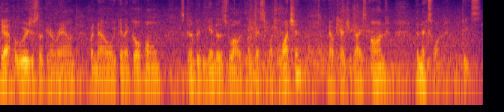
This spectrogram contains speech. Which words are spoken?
Yeah, but we were just looking around. But now we're gonna go home. It's gonna be the end of this vlog. Thank you guys so much for watching. And I'll catch you guys on the next one. Peace.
